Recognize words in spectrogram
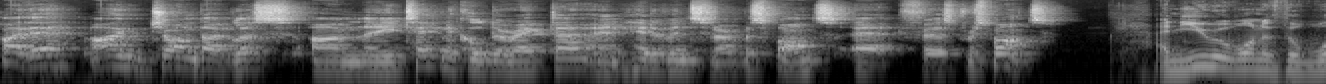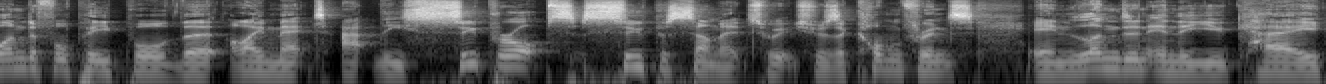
Hi there, I'm John Douglas. I'm the Technical Director and Head of Incident Response at First Response. And you were one of the wonderful people that I met at the SuperOps Super Summit, which was a conference in London in the UK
